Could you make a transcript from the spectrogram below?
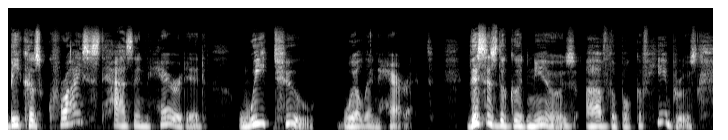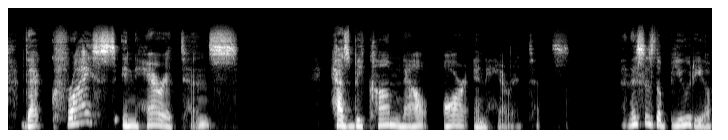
because Christ has inherited, we too will inherit. This is the good news of the book of Hebrews that Christ's inheritance has become now our inheritance. And this is the beauty of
